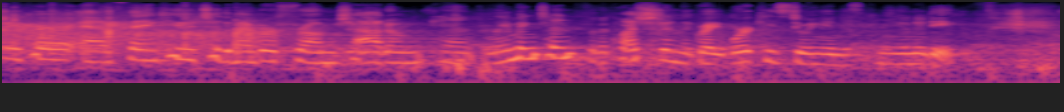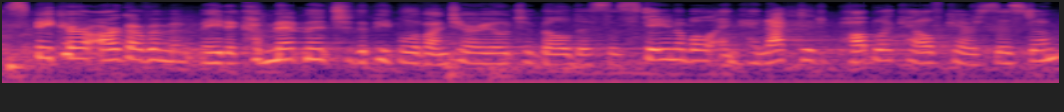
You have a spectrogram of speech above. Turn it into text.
Speaker, and thank you to the member from Chatham, Kent Leamington, for the question, the great work he's doing in his community. Speaker, our government made a commitment to the people of Ontario to build a sustainable and connected public health care system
